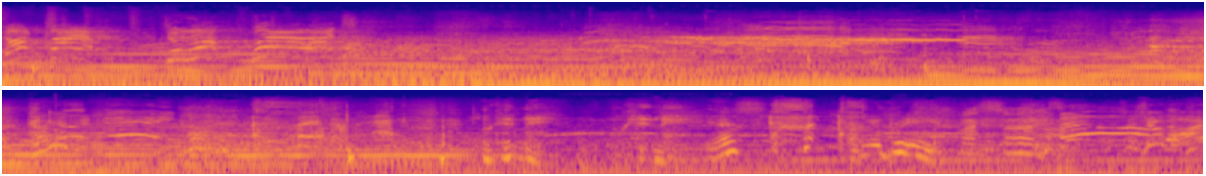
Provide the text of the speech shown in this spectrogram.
Not fire! Do not fire at! Look at me. Look at me. Yes? Can you breathe? My son. Your boy!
